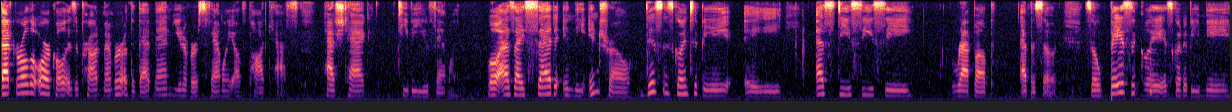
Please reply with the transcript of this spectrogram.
Batgirl the Oracle is a proud member of the Batman Universe family of podcasts. Hashtag TBU family. Well, as I said in the intro, this is going to be a SDCC wrap up episode. So basically, it's going to be me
